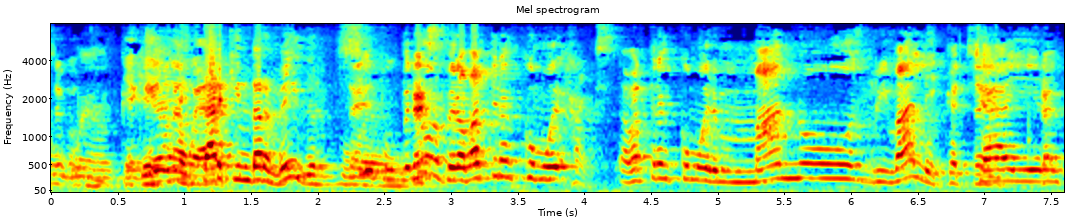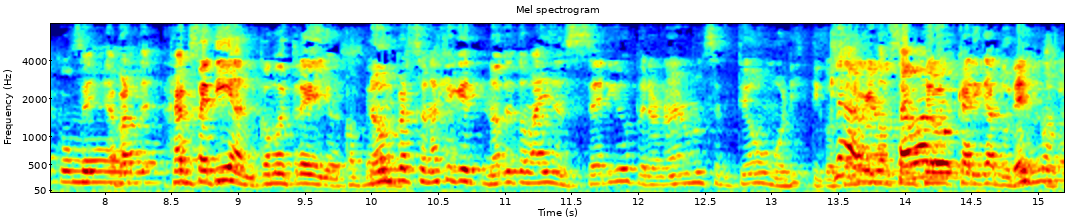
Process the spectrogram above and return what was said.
pues. weón, que- Que era una weá. Starkin Darth Vader. Sí, weón. pues, pero, no, pero aparte eran como Hux, aparte eran como hermanos rivales, ¿cachai? Sí. Eran como Sí, aparte, Competían como entre ellos. no es un personaje que no te tomáis en serio, pero no en un sentido humorístico, Claro, sino que en no un estaba, sentido caricaturesco. no ¿cachai?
